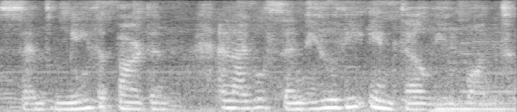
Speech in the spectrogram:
Send me the pardon, and I will send you the intel you want.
